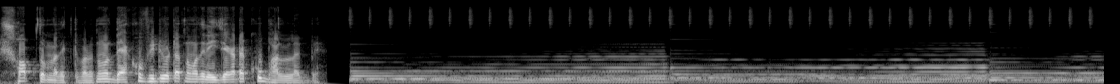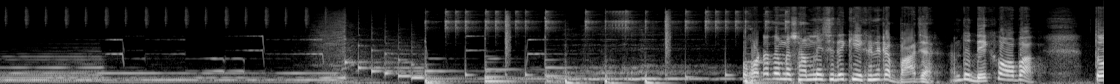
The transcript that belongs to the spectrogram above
সব তোমরা দেখতে পারো। তোমরা দেখো ভিডিওটা, তোমাদের এই জায়গাটা খুব ভালো লাগবে। হঠাৎ আমরা সামনে এসে দেখি এখানে একটা বাজার। আমি তো দেখে অবাক। তো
